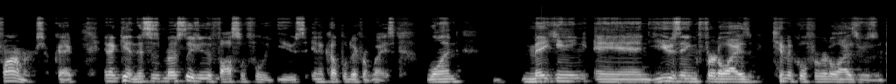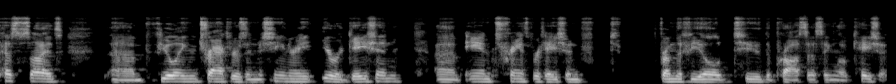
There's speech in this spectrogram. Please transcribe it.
farmers. Okay, and again, this is mostly due to fossil fuel use in a couple different ways. One, making and using fertilizer, chemical fertilizers and pesticides um, fueling tractors and machinery, irrigation, um, and transportation from the field to the processing location.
